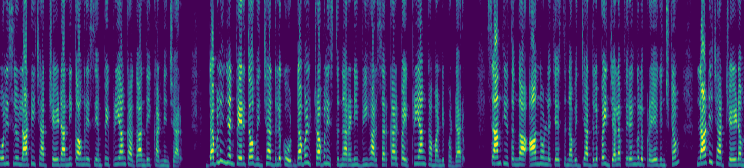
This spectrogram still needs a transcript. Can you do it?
పోలీసులు లాఠీచార్జ్ చేయడాన్ని కాంగ్రెస్ ఎంపీ ప్రియాంక గాంధీ ఖండించారు. డబుల్ ఇంజన్ పేరుతో విద్యార్థులకు డబుల్ ట్రబుల్ ఇస్తున్నారని బీహార్ సర్కార్పై ప్రియాంక మండిపడ్డారు. శాంతియుతంగా ఆందోళన చేస్తున్న విద్యార్థులపై జల ఫిరంగులు ప్రయోగించడం లాఠీచార్జ్ చేయడం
